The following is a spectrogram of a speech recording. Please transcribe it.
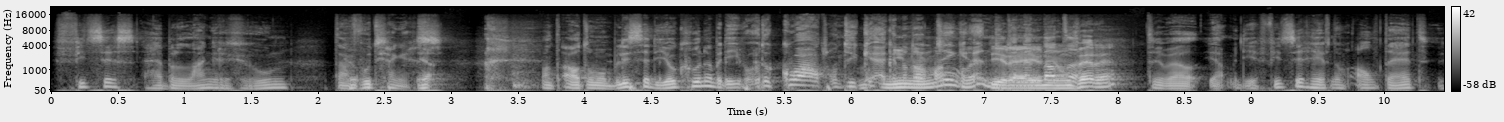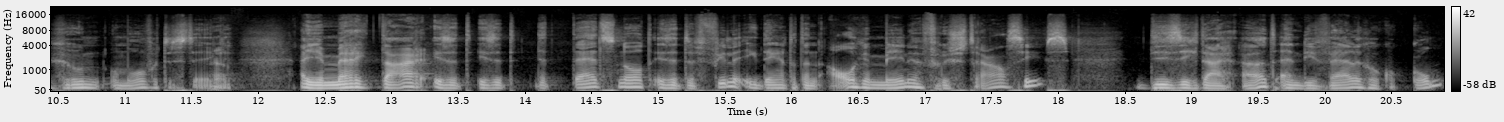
Fietsers hebben langer groen dan voetgangers. Ja. Want automobilisten die ook groen hebben, die worden kwaad, want die kijken Niet naar dat normaal, ding hè? en Die dit en rijden dat. nu omver, hè? Terwijl, ja, maar die fietser heeft nog altijd groen om over te steken. En je merkt daar, is het, is het de tijdsnood, is het de file? Ik denk dat het een algemene frustratie is die zich daaruit en die veilige kokon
